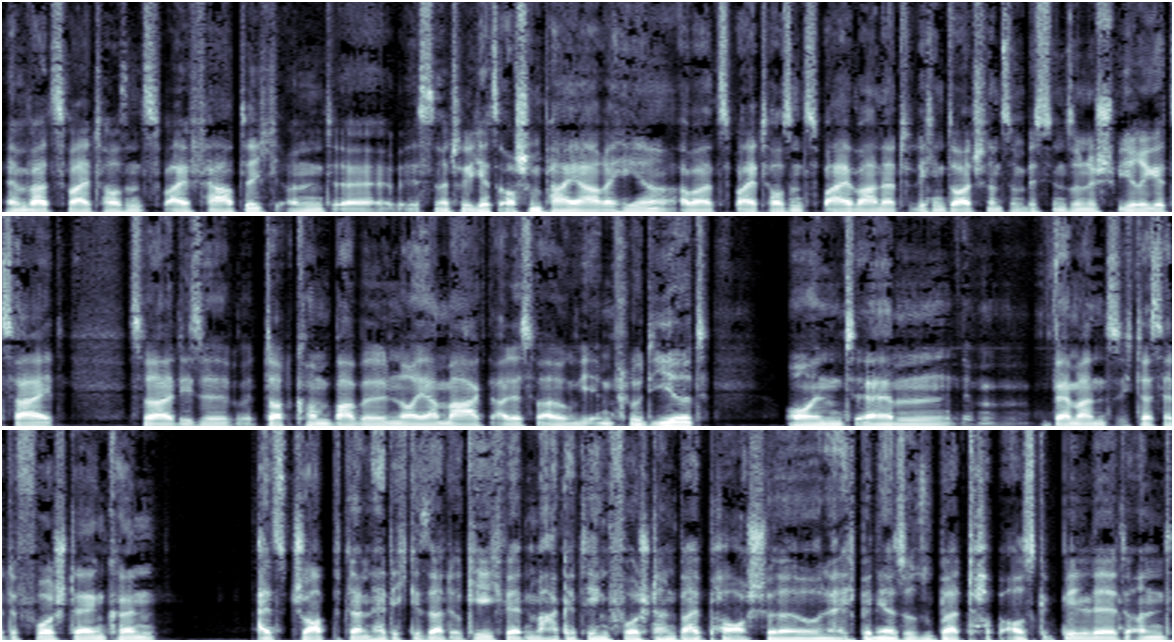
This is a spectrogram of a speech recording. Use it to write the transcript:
ähm, war 2002 fertig und äh, ist natürlich jetzt auch schon ein paar Jahre her, aber 2002 war natürlich in Deutschland so ein bisschen so eine schwierige Zeit. Es war diese Dotcom-Bubble, neuer Markt, alles war irgendwie implodiert und ähm, wenn man sich das hätte vorstellen können, als Job, dann hätte ich gesagt, okay, ich werde Marketingvorstand bei Porsche oder ich bin ja so super top ausgebildet und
